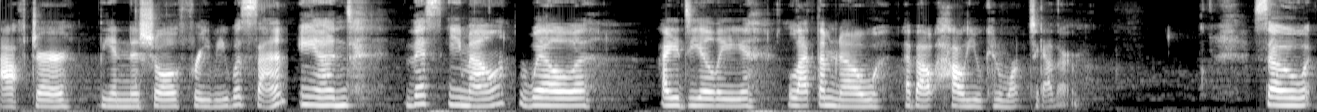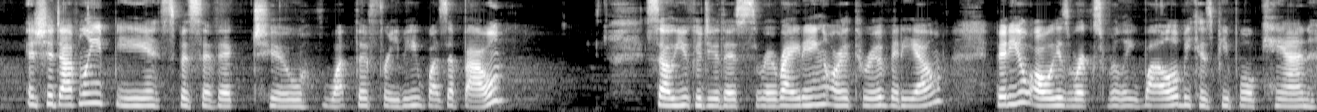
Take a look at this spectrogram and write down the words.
after the initial freebie was sent. And this email will ideally let them know about how you can work together. So it should definitely be specific to what the freebie was about. So you could do this through writing or through video. Video always works really well because people can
